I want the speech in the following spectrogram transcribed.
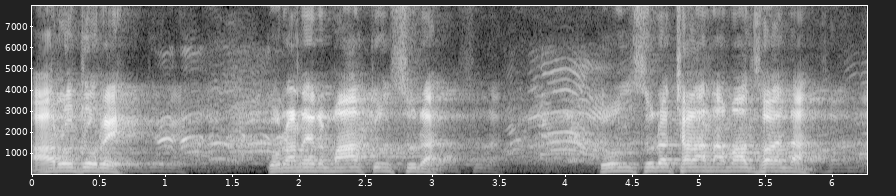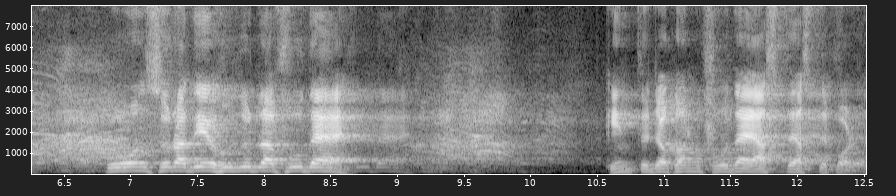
আরও জোরে। কোরআনের মা কোন সুরা? কোন সুরা ছাড়া নামাজ হয় না? কোন সুরা দিয়ে হুজুররা ফু দেয়? কিন্তু যখন ফু দেয়, আস্তে আস্তে পড়ে,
